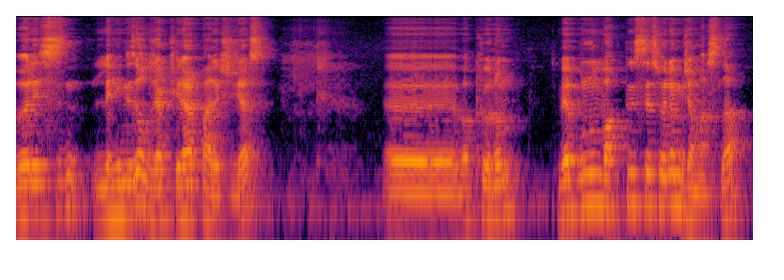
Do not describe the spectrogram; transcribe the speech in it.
Böyle sizin lehinize olacak şeyler paylaşacağız. Ee, bakıyorum. Ve bunun vaktini size söylemeyeceğim asla.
